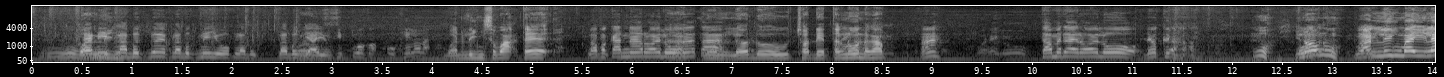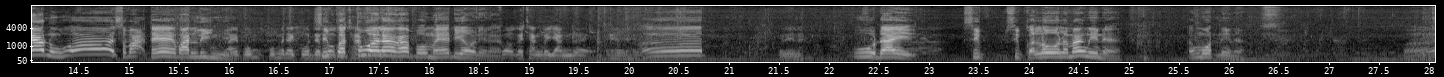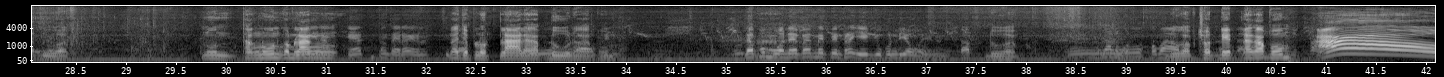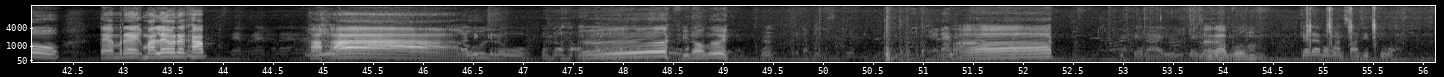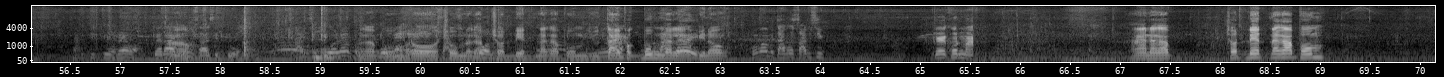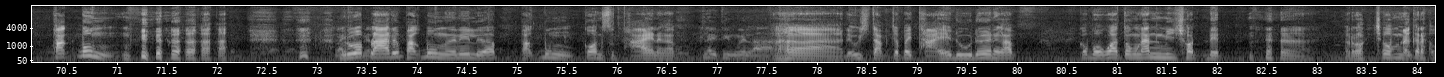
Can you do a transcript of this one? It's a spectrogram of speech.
โอ้แต่วันมีลิงปลาบึกด้วยปลาบึกมีอยู่ปลาบึกปลาบึกใหญ่อยู่ สิบตัวก็โอเคแล้วล่ะวันลิงสวะเทะเราประกันนะร้อยโลนะตา นู่นแล้วดูช็อตเด็ดทางนู้นนะครับฮะถ้าไม่ได้ร้อยโล เดี๋ยวคือ อู้พี่น้องนู่นไม่ วันลิงใหม่อีกแล้วหนูโอ้ยสวะเทะวันลิงนี่ไม่ผมผมไม่ได้โกนเดี๋ยวสิบพกว่าระชังตัวแล้วครับ ผมแห่เดียวนี่นะพวกกระชังไปยังด้วยเออเออตัวนี้นะอู้ได้สิบสิบกว่าโลแล้วมั้งนี่เนี่ยทั้งหมดนี่นะ มาดูครับนู่นทางนู้นกำลังนี่นะแฮตตั้งแต่แรกนะน่าจะปลดปลาแล้วครับดูนะครับผมแล้วผู้หมวดเนี่ยไม่เป็นพระเอกอยู่คนเดียวอย่างนั้นดูครับ นั่นหมดเพราะว่าดูครับช็อตเด็ดนะครับผม อ้าวแต้มแรกมาแล้วนะครับฮ่าฮ่าลาลิกรูเออพี่น้องเอ้ยแหน่นั่นปาดแกได้อยู่แกนะครับผม แกได้ประมาณ 30 ตัว สามสิบตัวแล้วอะแกได้อยู่อ้าวสามสิบตัวสามสิบตัวแล้วนะครับผมรอชมนะครับช็อตเด็ดนะครับ ผมอยู่ใต้ผักบุ้งนั่นแหละพี่น้องผมว่าไม่ต่ำกว่าสามสิบแกคนหมาอ่านะครับช็อตเด็ดนะครับ ผม ผักบุ้งไม่รู้ว่าปลาหรือผักบุ้งอันนี้เหลือ ผักบุ้งก้อนสุดท้ายนะครับใกล้ถึงเวลาอ่าเดี๋ยวอุสตับจะไปถ่ายให้ดูเด้วยนะครับ ก็บอกว่าตรงนั้นมีช็อตเด็ดรอชมนะครับ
